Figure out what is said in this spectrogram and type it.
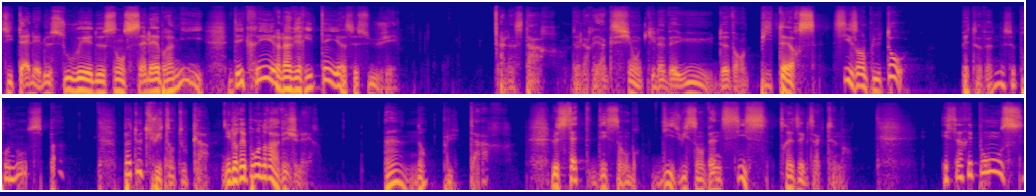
si tel est le souhait de son célèbre ami, d'écrire la vérité à ce sujet. À l'instar de la réaction qu'il avait eue devant Peters six ans plus tôt, Beethoven ne se prononce pas. Pas tout de suite en tout cas. Il répondra à Wegeler. Un an plus tard, le 7 décembre 1826 très exactement et sa réponse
